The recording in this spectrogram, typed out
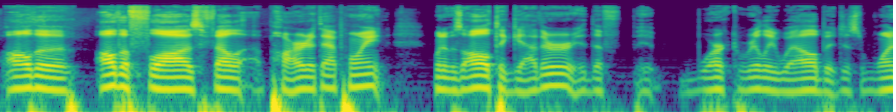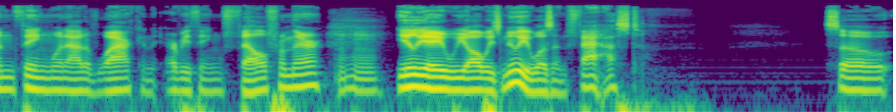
all the all the flaws fell apart at that point. When it was all together, the it worked really well, but just one thing went out of whack and everything fell from there. Mm-hmm. Ilie, we always knew he wasn't fast. So,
